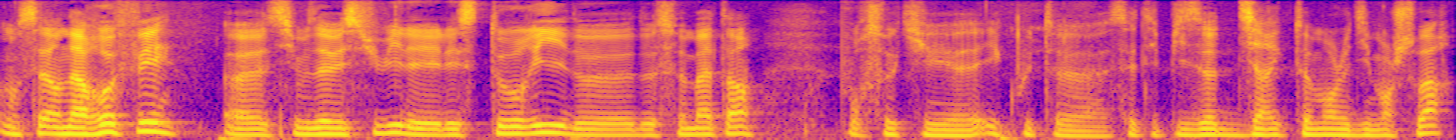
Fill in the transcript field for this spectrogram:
on, on a refait, euh, si vous avez suivi les, stories de, ce matin, pour ceux qui euh, écoutent euh, cet épisode directement le dimanche soir,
